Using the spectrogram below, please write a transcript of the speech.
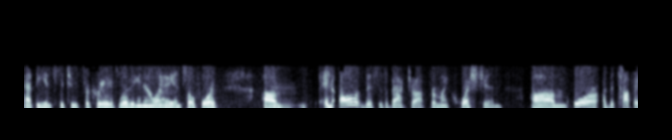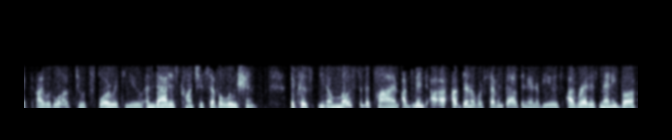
at the Institute for Creative Living in LA and so forth. Um, mm. And all of this is a backdrop for my question – um, or the topic I would love to explore with you, and that is conscious evolution. Because you know, most of the time, I've been I've done over seven thousand interviews. I've read as many books,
